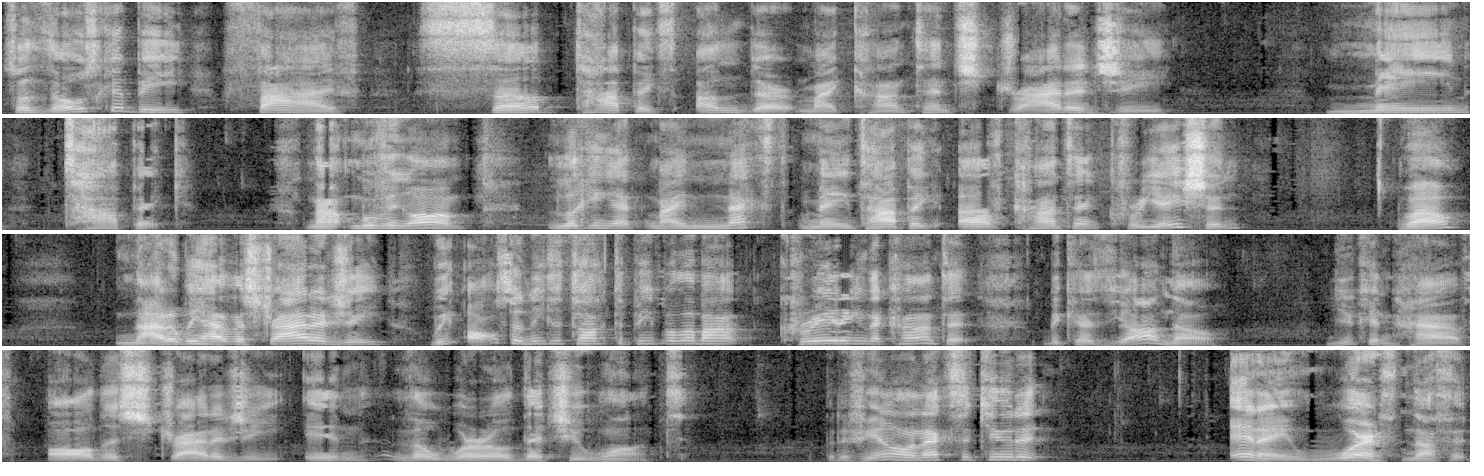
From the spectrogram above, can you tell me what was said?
So those could be five subtopics under my content strategy main topic. Now, moving on, looking at my next main topic of content creation. Well, now that we have a strategy, we also need to talk to people about creating the content because y'all know you can have all the strategy in the world that you want. But if you don't execute it, it ain't worth nothing.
